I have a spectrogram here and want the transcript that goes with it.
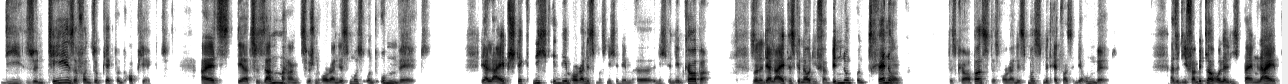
die Synthese von Subjekt und Objekt, als der Zusammenhang zwischen Organismus und Umwelt. Der Leib steckt nicht in dem Organismus, nicht in dem, äh, nicht in dem Körper, sondern der Leib ist genau die Verbindung und Trennung des Körpers, des Organismus mit etwas in der Umwelt. Also die Vermittlerrolle liegt beim Leib.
